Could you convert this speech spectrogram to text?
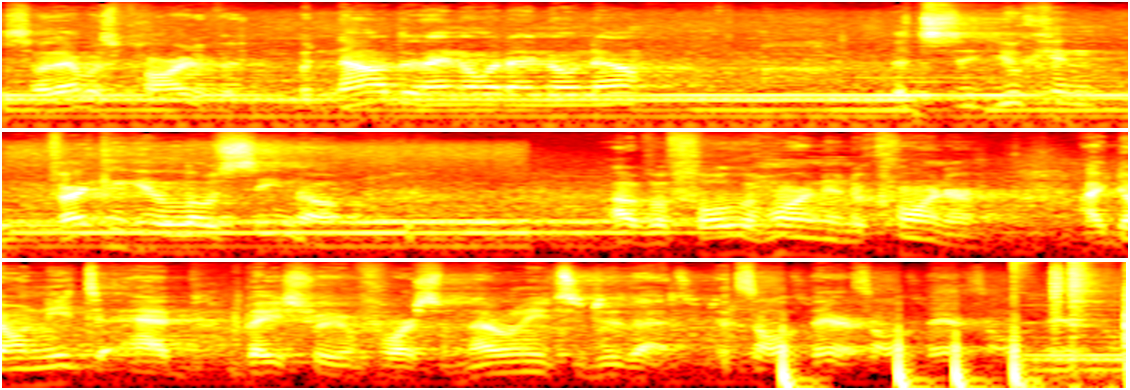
so that was part of it. But now that I know what I know now, you can, if I can get a low C note of a full horn in the corner, I don't need to add bass reinforcement. I don't need to do that. It's all there. It's all there. It's all there.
